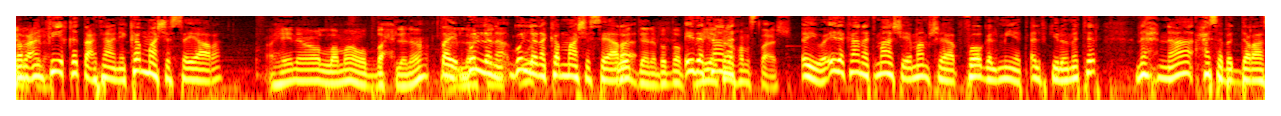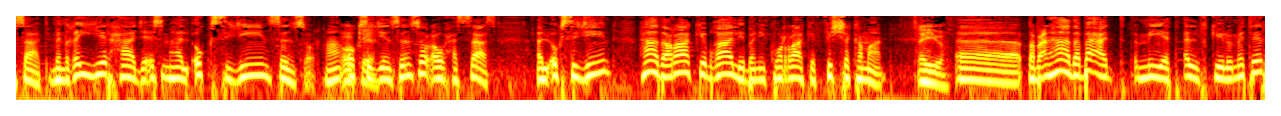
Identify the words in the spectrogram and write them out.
طبعا. في قطع ثانية. كم ماشي السيارة؟ هنا والله ما وضح لنا. طيب قل لكن لنا قل لنا كم ماشي السيارة. ودنا بالضبط إذا هي كانت- 2015 أيوه إذا كانت ماشية ممشى فوق ال ألف كيلومتر نحن حسب الدراسات بنغير حاجة اسمها ال oxygen sensor ها؟ أوكي. oxygen sensor أو حساس. الأكسجين هذا راكب غالبا يكون راكب في الشكمان. أيوه. آه طبعا هذا بعد مية ألف كيلومتر.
